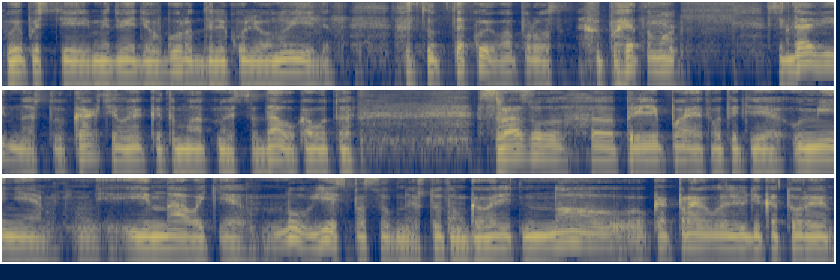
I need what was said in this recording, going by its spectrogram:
выпусти медведя в город, далеко ли он уедет? Тут такой вопрос. Поэтому всегда видно, что как человек к этому относится. Да, у кого-то сразу э, прилипают вот эти умения и навыки. Ну, есть способные, что там говорить, но, как правило, люди, которые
